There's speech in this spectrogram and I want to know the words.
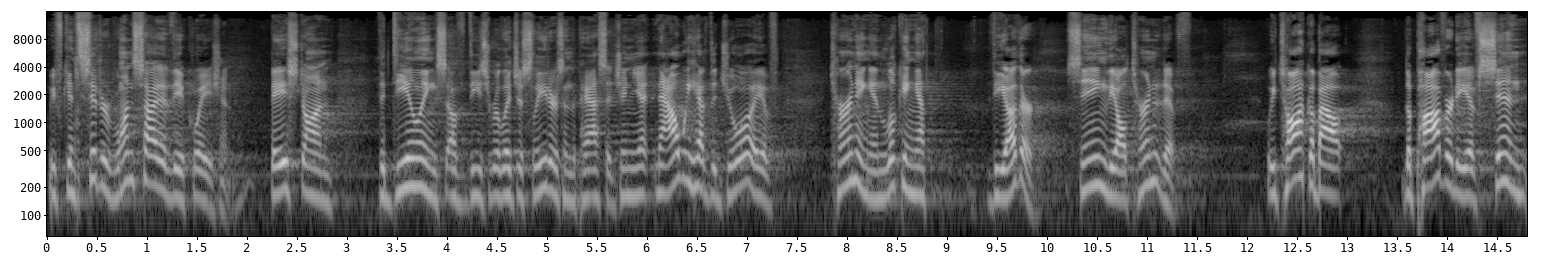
We've considered one side of the equation based on the dealings of these religious leaders in the passage, and yet now we have the joy of turning and looking at the other, seeing the alternative. We talk about the poverty of sin,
